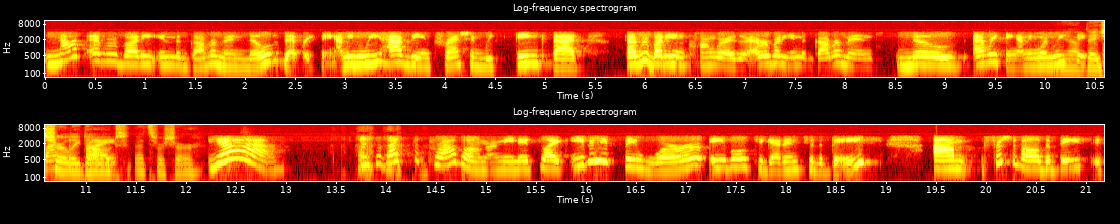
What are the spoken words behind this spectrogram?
not everybody in the government knows everything. I mean, we have the impression, we think that everybody in Congress or everybody in the government knows everything. I mean, when we yeah, say they surely don't. That's for sure. Yeah, and so that's the problem. I mean, it's like even if they were able to get into the base, um, first of all, the base is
